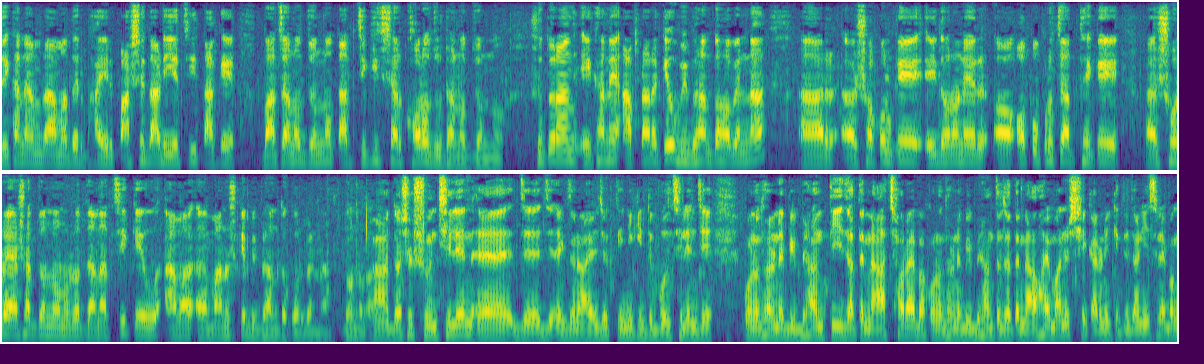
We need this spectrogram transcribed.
যেখানে আমরা আমাদের ভাইয়ের পাশে দাঁড়িয়েছি, তাকে বাঁচানোর জন্য, তার চিকিৎসার খরচ উঠানোর জন্য। সুতরাং এখানে আপনারা কেউ বিভ্রান্ত হবেন না, আর সকলকে এই ধরনের অপপ্রচার থেকে সরে আসার জন্য অনুরোধ জানাচ্ছি, কেউ আমার মানুষকে বিভ্রান্ত করবেন না। ধন্যবাদ। দর্শক শুনছিলেন যে একজন আয়োজক, তিনি কিন্তু বলছিলেন যে, কোনো ধরনের বিভ্রান্তি যাতে না ছড়ায় বা কোনো ধরনের বিভ্রান্ত যাতে না হয় মানুষ, সে কারণে কিন্তু জানিয়েছেন এবং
